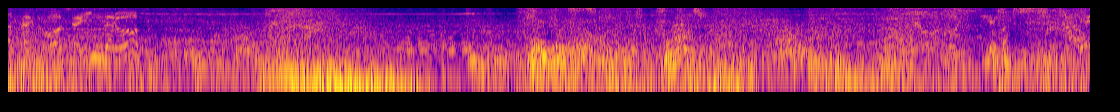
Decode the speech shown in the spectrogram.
また壊しゃいいんだろ？この一撃て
